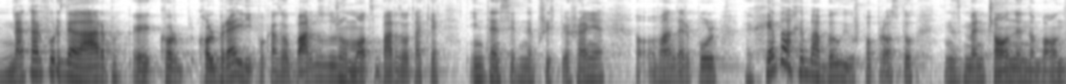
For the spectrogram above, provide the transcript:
Na Carrefour de l'Arbre Colbrelli pokazał bardzo dużą moc, bardzo takie intensywne przyspieszenie. No, Vanderpool chyba, chyba był już po prostu zmęczony, no bo on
